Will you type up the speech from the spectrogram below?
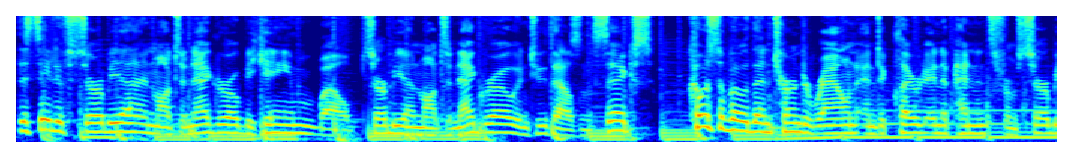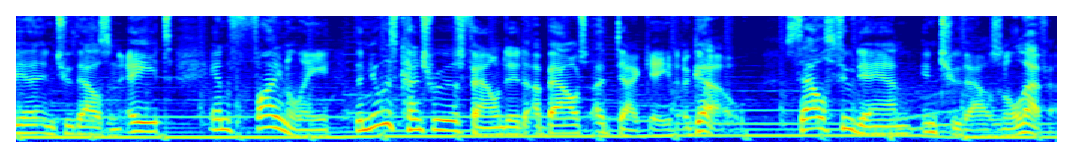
the state of Serbia and Montenegro became, well, Serbia and Montenegro in 2006, Kosovo then turned around and declared independence from Serbia in 2008, and finally, the newest country was founded about a decade ago, South Sudan in 2011.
